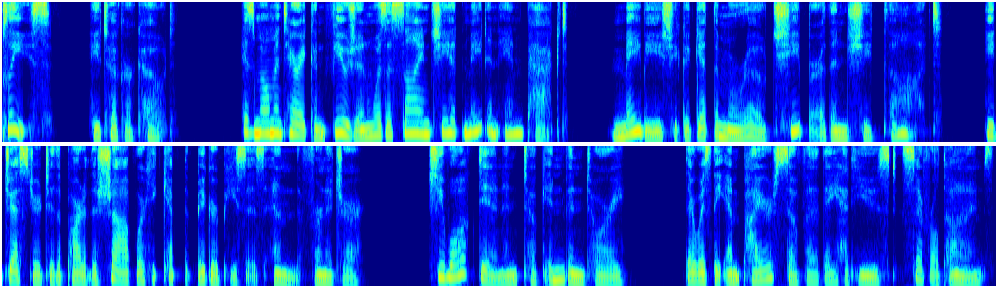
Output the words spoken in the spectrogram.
Please. He took her coat. His momentary confusion was a sign she had made an impact. Maybe she could get the Moreau cheaper than she'd thought. He gestured to the part of the shop where he kept the bigger pieces and the furniture. She walked in and took inventory. There was the Empire sofa they had used several times.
